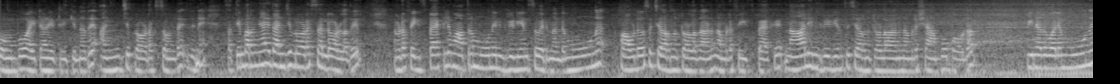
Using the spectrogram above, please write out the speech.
കോംബോ ആയിട്ടാണ് ഇട്ടിരിക്കുന്നത്. അഞ്ച് പ്രോഡക്റ്റ്സ് ഉണ്ട്. ഇതിന് സത്യം പറഞ്ഞാൽ ഇത് അഞ്ച് പ്രോഡക്റ്റ്സ് അല്ല ഉള്ളത്. നമ്മുടെ ഫേസ് പാക്കിൽ മാത്രം മൂന്ന് ഇൻഗ്രീഡിയൻസ് വരുന്നുണ്ട്. മൂന്ന് പൗഡേഴ്സ് ചേർന്നിട്ടുള്ളതാണ് നമ്മുടെ ഫേസ് പാക്ക് നാല് ഇൻഗ്രീഡിയൻസ് ചേർന്നിട്ടുള്ളതാണ് നമ്മുടെ ഷാംപൂ പൗഡർ പിന്നെ അതുപോലെ മൂന്ന്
